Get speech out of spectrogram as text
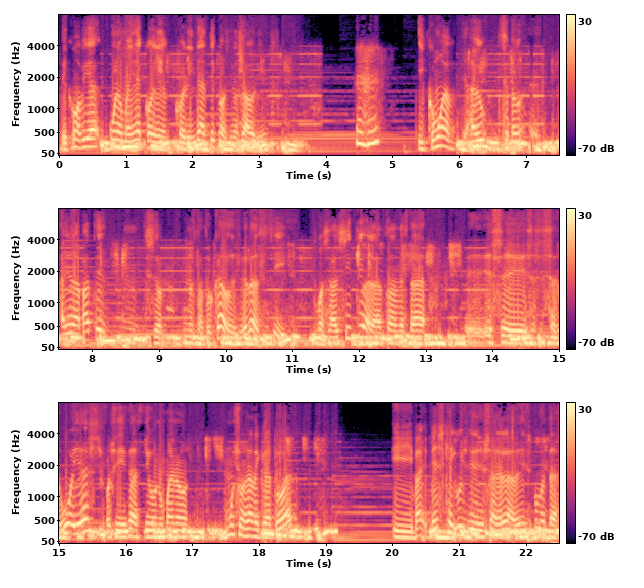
de cómo había una humanidad colindante con los dinosaurios. Uh y cómo hay una parte mm, no está tocado, es verdad, sí. Tú vas al sitio, a la zona donde están eh, ese, esas, esas, huellas fosilizadas de un humano mucho más grande que el actual. Y ves que hay huellas de dinosaurio al lado y te preguntas,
